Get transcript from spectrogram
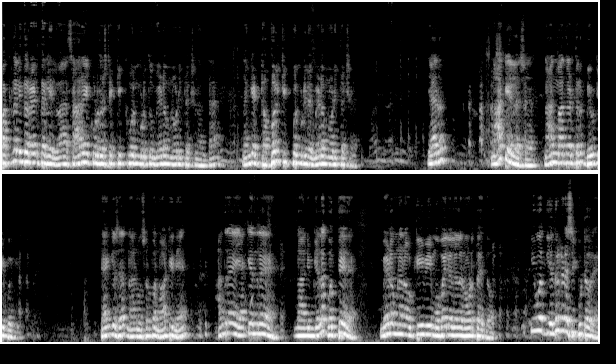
ಪಕ್ಕದಲ್ಲಿದ್ದವ್ರು ಹೇಳ್ತಾ ಇರ್ಲಿಲ್ವಾ ಕಿಕ್ ಬಂದ್ಬಿಡ್ತು ಮೇಡಮ್ ನೋಡಿದ ತಕ್ಷಣ ಅಂತ. ನಂಗೆ ಡಬಲ್ ಕಿಕ್ ಬಂದ್ಬಿಟ್ಟಿದೆ ಮೇಡಮ್ ನೋಡಿದ ತಕ್ಷಣ. ಯಾರು? ನಾಟಿ ಅಲ್ಲ ಸರ್ ನಾನು ಮಾತಾಡ್ತಿರೋದು ಬ್ಯೂಟಿ ಬಗ್ಗೆ. ಥ್ಯಾಂಕ್ ಯು ಸರ್ ನಾನು ಸ್ವಲ್ಪ ನಾಟಿನೇ. ಅಂದ್ರೆ ಯಾಕೆಂದ್ರೆ ನಾನು ನಿಮಗೆಲ್ಲ ಗೊತ್ತೇ ಇದೆ. ಮೇಡಮ್ನ ನಾವು ಟಿ ವಿ ಮೊಬೈಲಲ್ಲೆಲ್ಲ ನೋಡ್ತಾ ಇದ್ದೋ. ಇವತ್ತು ಎದುರುಗಡೆ ಸಿಕ್ಬಿಟ್ಟವ್ರೆ.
